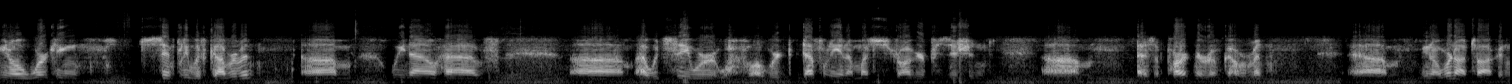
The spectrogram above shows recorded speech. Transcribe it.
you know, working simply with government. Um, we now have, um, I would say, we're well, we're definitely in a much stronger position um, as a partner of government. Um, you know, we're not talking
